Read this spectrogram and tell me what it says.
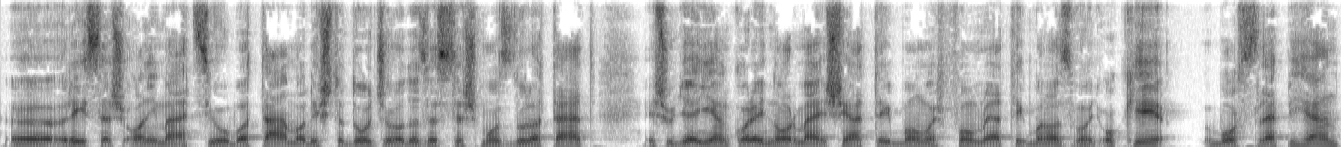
ö, részes animációba támad, és te dodge az összes mozdulatát, és ugye ilyenkor egy normális játékban, vagy formjátékban az van, hogy oké, okay, boss lepihen,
